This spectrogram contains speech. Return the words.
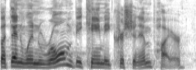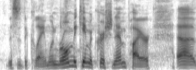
but then when Rome became a Christian empire, this is the claim. When Rome became a Christian empire, uh,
